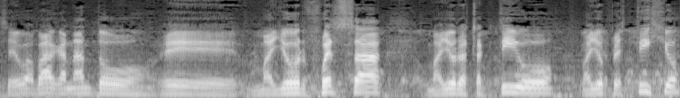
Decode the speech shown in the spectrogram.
se va, ganando eh, mayor fuerza, mayor atractivo, mayor prestigio,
